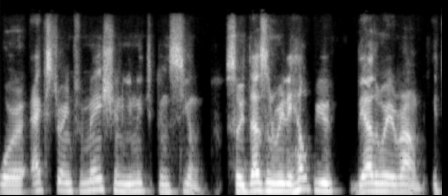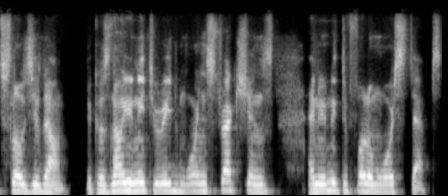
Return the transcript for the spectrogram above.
or extra information you need to consume. So it doesn't really help you the other way around. It slows you down because now you need to read more instructions and you need to follow more steps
